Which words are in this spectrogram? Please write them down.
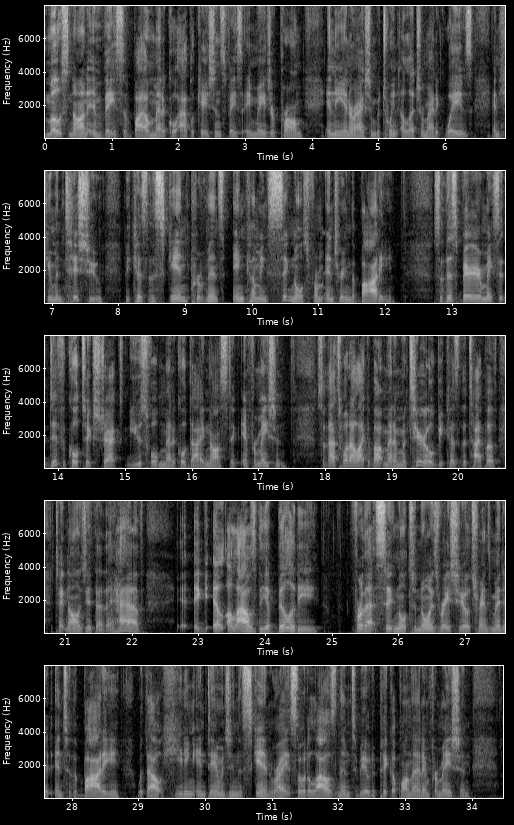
Most non-invasive biomedical applications face a major problem in the interaction between electromagnetic waves and human tissue because the skin prevents incoming signals from entering the body. So this barrier makes it difficult to extract useful medical diagnostic information. So that's what I like about metamaterial because the type of technology that they have it, it allows the ability for that signal to noise ratio transmitted into the body without heating and damaging the skin, right? So it allows them to be able to pick up on that information,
